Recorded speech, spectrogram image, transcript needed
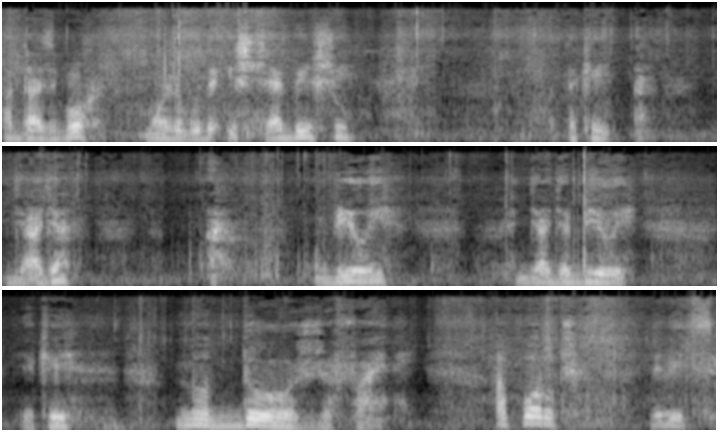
А дасть Бог, може буде іще більший. От дядя. Білий. Дядя білий. Який ну дуже файний. А поруч, дивіться,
